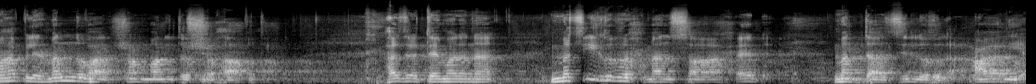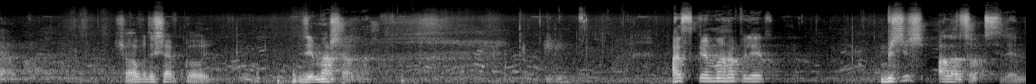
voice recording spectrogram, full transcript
মাহফিলের মান্যভার সম্মানিত সভাপতি হজরত মৌলানা মসিহুর রহমান সাহেব, মদ্দা জিল্লুল আলিয়া। সভাপতি সাহেব কই? জি মাশাল্লাহ আজকে মাহফিলের বিশেষ আলোচক ছিলেন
